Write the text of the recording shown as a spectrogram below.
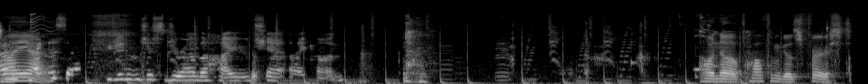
I'm yeah. kinda sad you didn't just draw the higher chat icon. Oh no, Paltham goes first.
